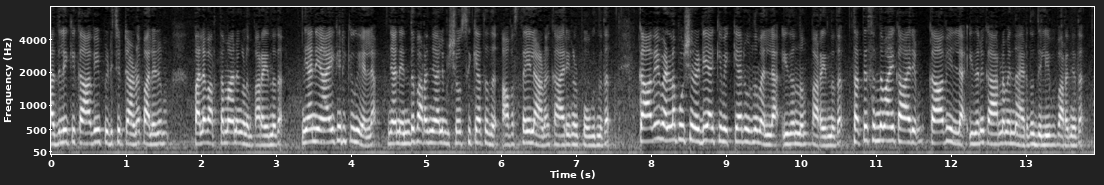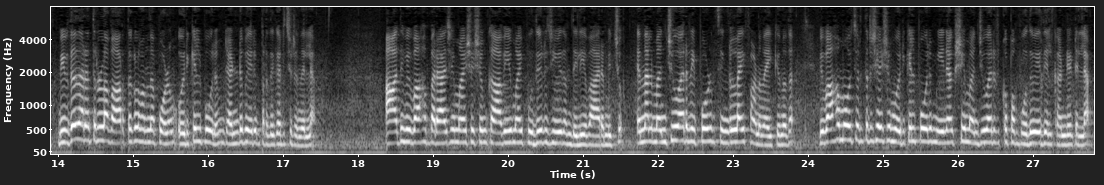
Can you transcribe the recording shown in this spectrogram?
അതിലേക്ക് കാവ്യെ പിടിച്ചിട്ടാണ് പലരും പല വർത്തമാനങ്ങളും പറയുന്നത്. ഞാൻ ന്യായീകരിക്കുകയല്ല. ഞാൻ എന്ത് പറഞ്ഞാലും വിശ്വസിക്കാത്തത് അവസ്ഥയിലാണ് കാര്യങ്ങൾ പോകുന്നത്. കാവ്യ വെള്ളപൂശി റെഡിയാക്കി വെക്കാനൊന്നുമല്ല ഇതൊന്നും പറയുന്നത്. സത്യസന്ധമായ കാര്യം കാവ്യല്ല ഇതിന് കാരണമെന്നായിരുന്നു ദിലീപ് പറഞ്ഞത്. വിവിധ തരത്തിലുള്ള വാർത്തകൾ വന്നപ്പോഴും ഒരിക്കൽ പോലും രണ്ടുപേരും പ്രതികരിച്ചിരുന്നില്ല. ആദ്യ വിവാഹ പരാജയമായ ശേഷം കാവ്യയുമായി പുതിയൊരു ജീവിതം ദിലീപ് ആരംഭിച്ചു. എന്നാൽ മഞ്ജു വാര്യർ ഇപ്പോഴും സിംഗിൾ ലൈഫാണ് നയിക്കുന്നത്. വിവാഹമോചനത്തിന് ശേഷം ഒരിക്കൽ പോലും മീനാക്ഷിയും മഞ്ജു വാര്യർക്കൊപ്പം പൊതുവേദിയിൽ കണ്ടിട്ടില്ല.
